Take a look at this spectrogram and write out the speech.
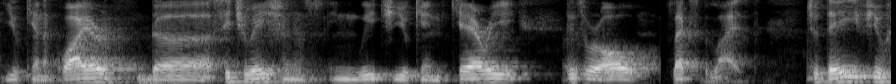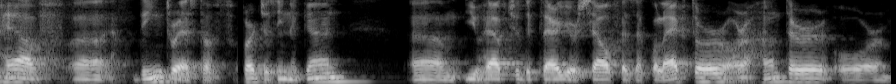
you can acquire, the situations in which you can carry, these were all flexibilized. Today, if you have uh, the interest of purchasing a gun, um, you have to declare yourself as a collector or a hunter or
